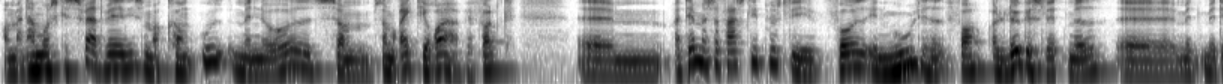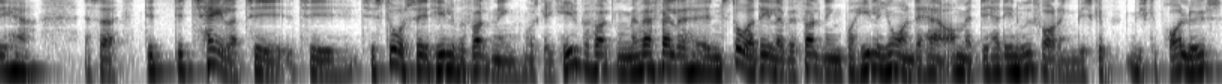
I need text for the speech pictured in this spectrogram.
Og man har måske svært ved ligesom at komme ud med noget, som, som rigtig rører ved folk. Øhm, og det har man så faktisk lige pludselig fået en mulighed for at lykkes lidt med, øh, med, med det her. Altså, det, det taler til, til, til stort set hele befolkningen, måske ikke hele befolkningen, men i hvert fald øh, en stor del af befolkningen på hele jorden, det her om, at det her det er en udfordring, vi skal, vi skal prøve at løse.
